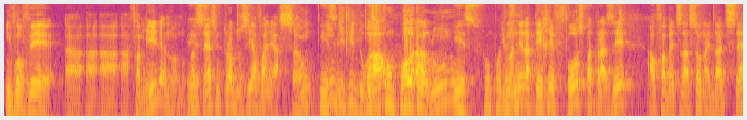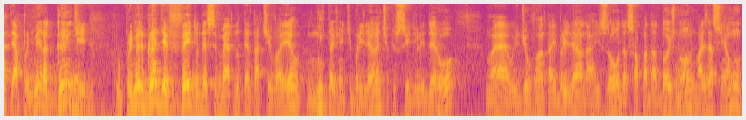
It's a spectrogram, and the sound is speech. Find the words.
Envolver a, a, a família no, no processo, introduzir avaliação Isso. individual Isso um ponto, por aluno, um de maneira a ter reforço para trazer a alfabetização na idade certa, é a primeira grande o primeiro grande efeito desse método tentativa-erro, muita gente brilhante que o Cid liderou, não é? O Edilvan está aí brilhando, a Isolda, só para dar dois nomes, mas assim, é um,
